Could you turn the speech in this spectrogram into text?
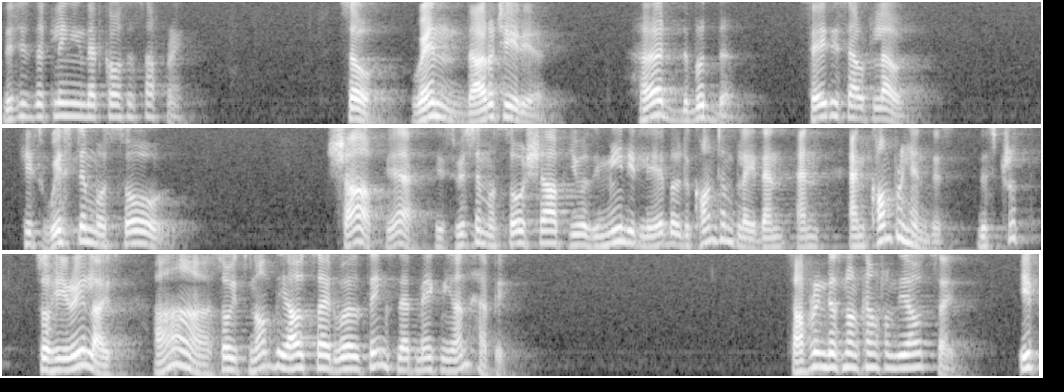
this is the clinging that causes suffering. So, when Daruchirya heard the Buddha say this out loud, his wisdom was so sharp, yeah, his wisdom was so sharp, he was immediately able to contemplate and, and, and comprehend this, this truth. So he realized, ah, so it's not the outside world things that make me unhappy. Suffering does not come from the outside. If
